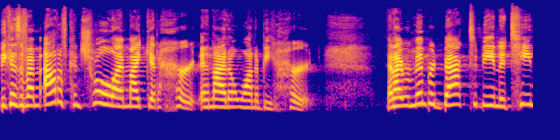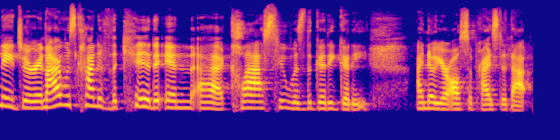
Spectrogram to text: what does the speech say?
Because if I'm out of control, I might get hurt, and I don't want to be hurt. And I remembered back to being a teenager, and I was kind of the kid in uh, class who was the goody goody. I know you're all surprised at that.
